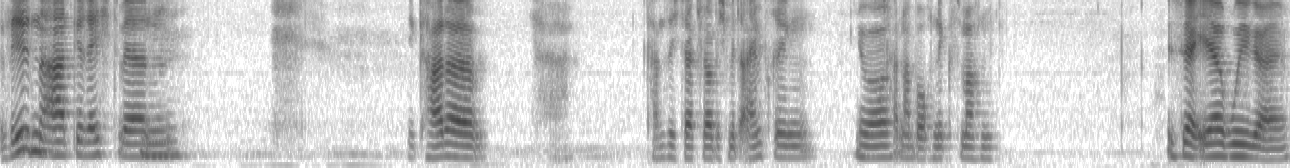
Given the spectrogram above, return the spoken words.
wilden Art gerecht werden. Mhm. Ricarda, ja, kann sich da, glaube ich, mit einbringen, Ja, kann aber auch nichts machen. ist ja eher ruhiger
